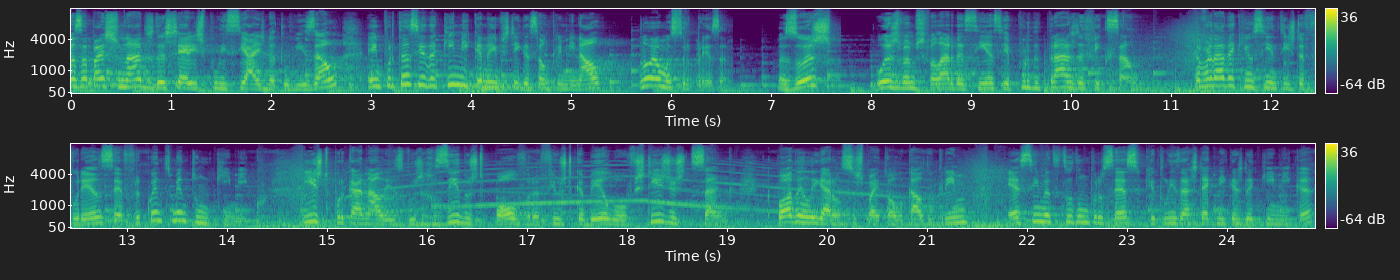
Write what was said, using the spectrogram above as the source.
Para os apaixonados das séries policiais na televisão, a importância da química na investigação criminal não é uma surpresa. Mas hoje, hoje vamos falar da ciência por detrás da ficção. A verdade é que um cientista forense é frequentemente um químico. Isto porque a análise dos resíduos de pólvora, fios de cabelo ou vestígios de sangue podem ligar um suspeito ao local do crime é, acima de tudo, um processo que utiliza as técnicas da química,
